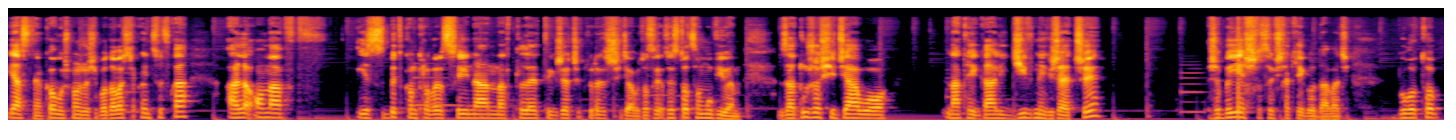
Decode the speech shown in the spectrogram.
jasne, komuś może się podobać ta końcówka, ale ona jest zbyt kontrowersyjna na tle tych rzeczy, które też się działy. To, to jest to, co mówiłem. Za dużo się działo na tej gali dziwnych rzeczy, żeby jeszcze coś takiego dawać. Było to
